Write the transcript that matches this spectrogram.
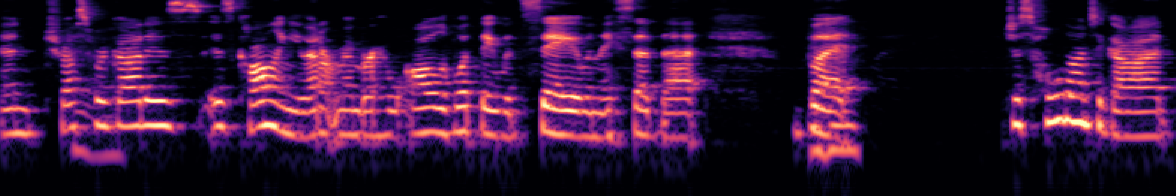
and trust where God is is calling you. I don't remember who, all of what they would say when they said that, but just hold on to God.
